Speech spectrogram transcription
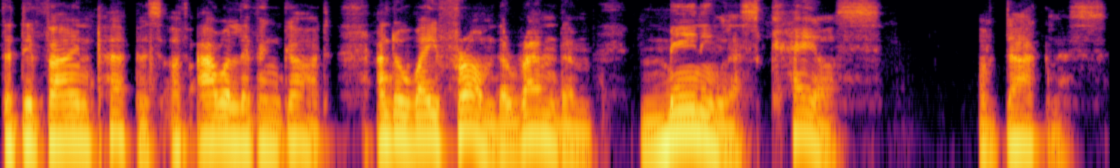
the divine purpose of our living God and away from the random, meaningless chaos of darkness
